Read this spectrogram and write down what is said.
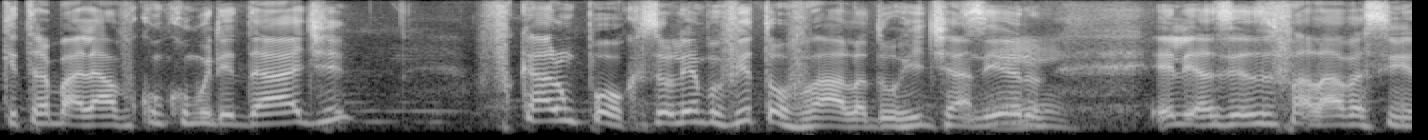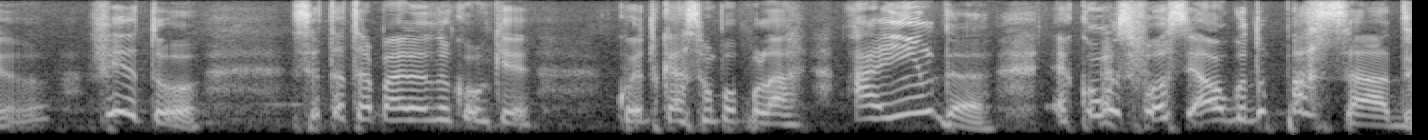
que trabalhavam com comunidade ficaram poucas. Eu lembro o Vitor Vala, do Rio de Janeiro, Sim. ele às vezes falava assim: Vitor, você está trabalhando com o quê? Com educação popular. Ainda é como se fosse algo do passado.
